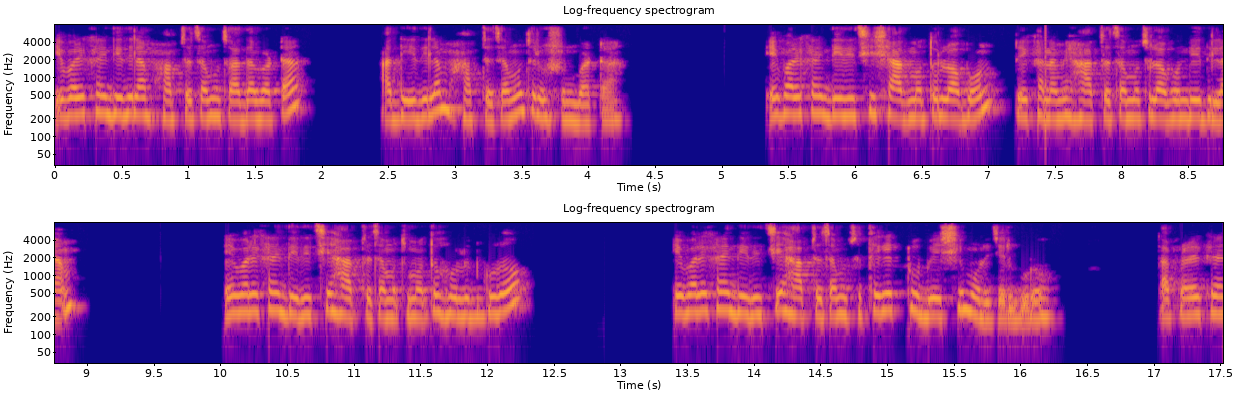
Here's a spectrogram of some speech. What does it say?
এবার এখানে দিয়ে দিলাম হাফ চা চামচ আদা বাটা। আর দিয়ে দিলাম হাফ চা চামচ রসুন বাটা। এবার এখানে দিয়ে দিচ্ছি স্বাদ মতো লবণ। তো এখানে আমি হাফ চা চামচ লবণ দিয়ে দিলাম। এবার এখানে দিয়ে দিচ্ছি হাফ চা চামচ মতো হলুদ গুঁড়ো। এবার এখানে দিয়ে দিচ্ছি হাফ চা চামচের থেকে একটু বেশি মরিচের গুঁড়ো। আপনারা এখানে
